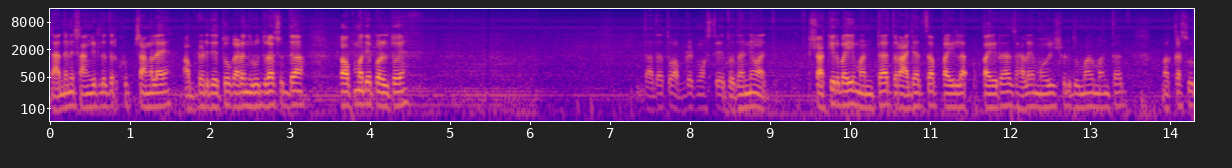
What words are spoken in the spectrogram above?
दादाने सांगितलं तर खूप चांगलं आहे. अपडेट देतो कारण रुद्रासुद्धा टॉपमध्ये पळतो आहे दादा तो अपडेट मस्त येतो. धन्यवाद. शाकीरबाई म्हणतात राजाचा पहिला पैरा झाला आहे शेठ धुमाल म्हणतात बक्कासूर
